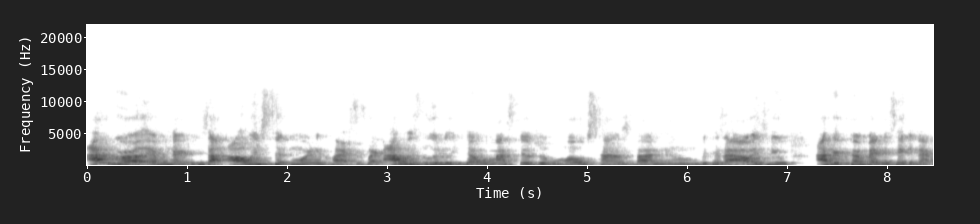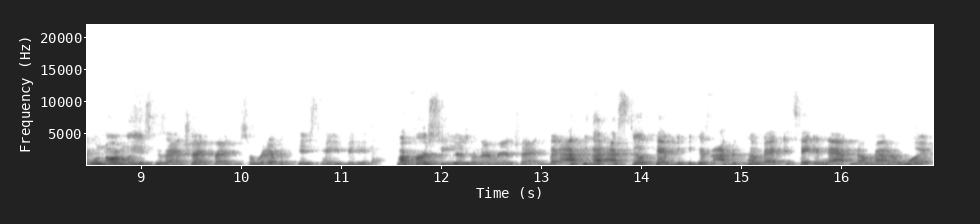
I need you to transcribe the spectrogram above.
I would go out every night because I always took morning classes. Like I was literally done with my schedule most times by noon because I always knew I could come back and take a nap. Well, normally it's because I had track practice or whatever the case may be. My first two years when I ran track, but after that I still kept it because I could come back and take a nap no matter what.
